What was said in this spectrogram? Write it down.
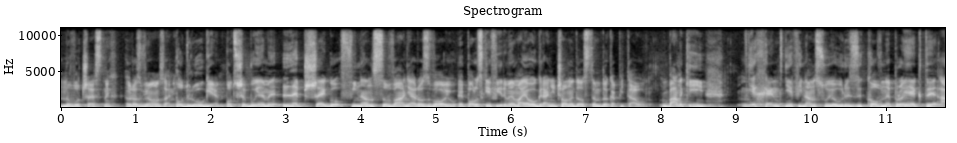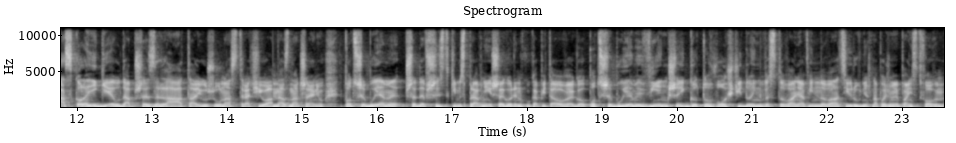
nowoczesnych rozwiązań. Po drugie, potrzebujemy lepszego finansowania rozwoju. Polskie firmy mają ograniczony dostęp do kapitału. Banki niechętnie finansują ryzykowne projekty, a z kolei giełda przez lata już u nas straciła na znaczeniu. Potrzebujemy przede wszystkim sprawniejszego rynku kapitałowego, potrzebujemy większej gotowości do inwestowania w innowacje również na poziomie państwowym.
